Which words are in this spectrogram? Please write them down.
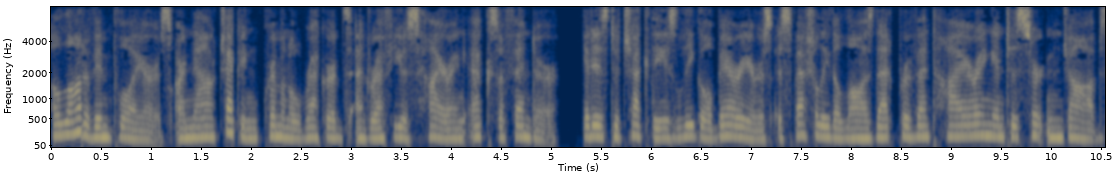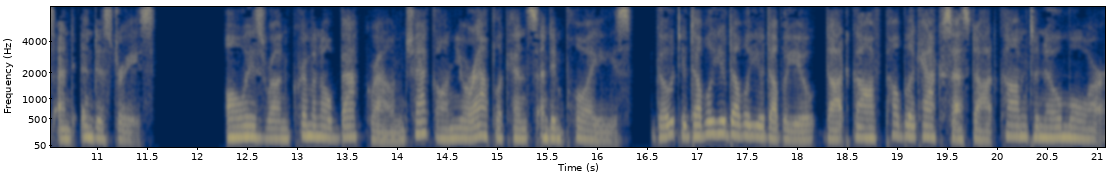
A lot of employers are now checking criminal records and refuse hiring ex offender. It is to check these legal barriers, especially the laws that prevent hiring into certain jobs and industries. Always run criminal background check on your applicants and employees. Go to www.govpublicaccess.com to know more.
